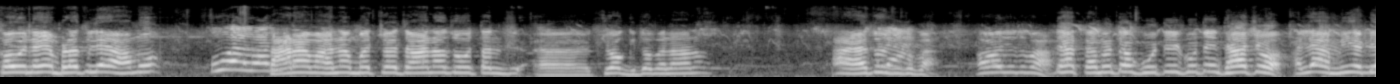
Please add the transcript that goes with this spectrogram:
કહું નહીં હમણાં તું લે આમો તારા વાહના મત જવાના જવાનો જો તને ચો કીધો બનાવવાનો? હા હે જીતુભા આવો જીતુભા ત્યાં તમે તો ગૂંથી ગૂંથી થાચો. અલ્યા મેં બે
